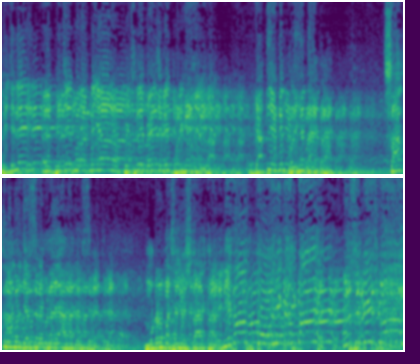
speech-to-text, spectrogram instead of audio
बिजले विजय मरांडिया पिछले मैच में बढ़िया खेलना गाती अड्डी बढ़िया तय करा। सात नंबर जर्सी रे बनाया आला जर्सी रे मुडर बचा जो स्टार खिलाड़ी। नियम गोल निकलता और से गोल।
